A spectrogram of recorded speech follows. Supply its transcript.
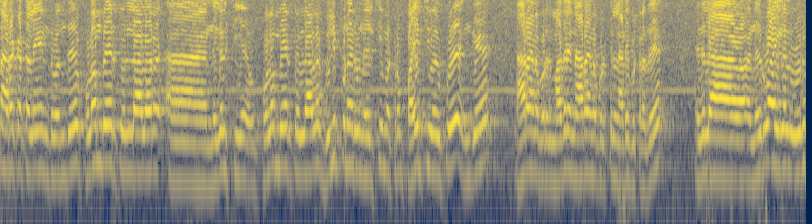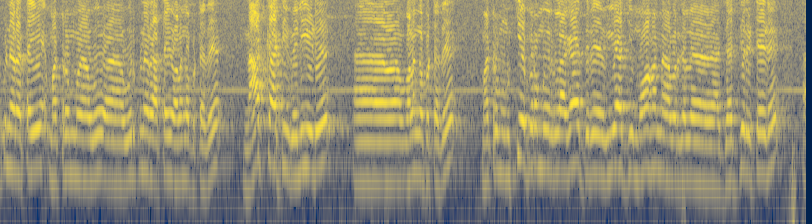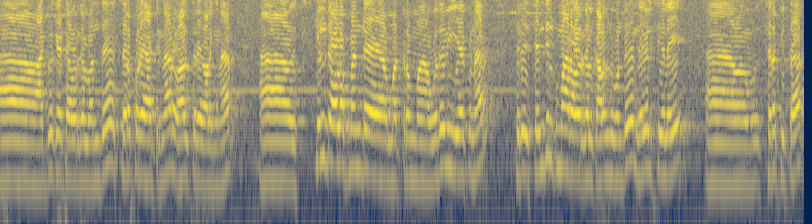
உலகன் அறக்கட்டளை என்று வந்து புலம்பெயர் தொழிலாளர் நிகழ்ச்சி புலம்பெயர் தொழிலாளர் விழிப்புணர்வு நிகழ்ச்சி மற்றும் பயிற்சி வகுப்பு இங்கே நாராயணபுரத்தில் மதுரை நாராயணபுரத்தில் நடைபெற்றது. இதில் நிர்வாகிகள் உறுப்பினர் அட்டை மற்றும் உறுப்பினர் அட்டை வழங்கப்பட்டது. நாட்காட்டி வெளியீடு வழங்கப்பட்டது. மற்றும் முக்கிய பிரமுகர்களாக திரு விஆர்ஜி மோகன் அவர்கள் ஜட்ஜி ரிட்டையர்டு அட்வொகேட் அவர்கள் வந்து சிறப்புரையாற்றினார் வாழ்த்துறை வழங்கினார். ஸ்கில் டெவலப்மெண்ட் மற்றும் உதவி இயக்குனர் திரு செந்தில்குமார் அவர்கள் கலந்து கொண்டு நிகழ்ச்சிகளை சிறப்பித்தார்.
